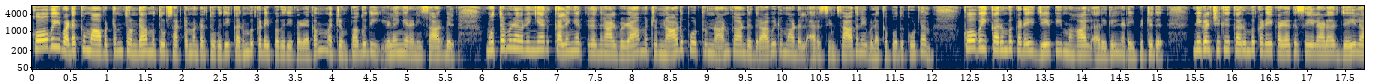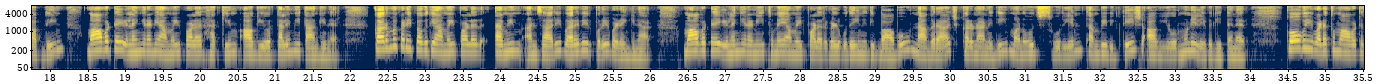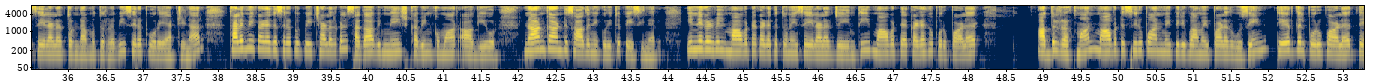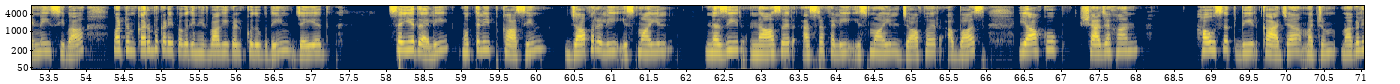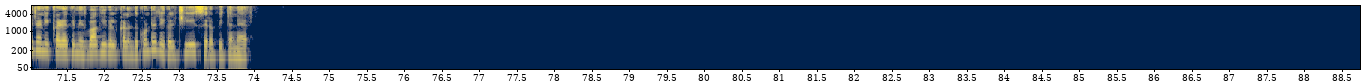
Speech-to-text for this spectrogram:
கோவை வடக்கு மாவட்டம் தொண்டாமுத்தூர் சட்டமன்ற தொகுதி கரும்புக்கடை பகுதி கழகம் மற்றும் பகுதி இளைஞர் அணி சார்பில் முத்தமிழறிஞர் கலைஞர் பிறந்தநாள் விழா மற்றும் நாடு போற்றும் நான்காண்டு திராவிட மாடல் அரசின் சாதனை விளக்க பொதுக்கூட்டம் கோவை கரும்புக்கடை ஜேபி மஹால் அருகில் நடைபெற்றது. நிகழ்ச்சிக்கு கரும்புக்கடை கழக செயலாளர் ஜெயிலாப்தீன் மாவட்ட இளைஞரணி அமைப்பாளர் ஹக்கீம் ஆகியோர் தலைமை தாங்கினர். கரும்புக்கடை பகுதி அமைப்பாளர் தமீம் அன்சாரி வரவேற்புரை வழங்கினார். மாவட்ட இளைஞரணி துணை அமைப்பாளர்கள் உதயநிதி பாபு நாகராஜ் கருணாநிதி மனோஜ் சூரியன் தம்பி விக்னேஷ் ஆகியோர் முன்னிலை வகித்தனர். கோவை வடக்கு மாவட்ட செயலாளர் தொண்டாமுத்து ரவி சிறப்பு உரையாற்றினார். தலைமை கழக சிறப்பு பேச்சாளர்கள் சகா விக்னேஷ் கவின்குமார் ஆகியோர் நான்காண்டு சாதனை குறித்து பேசினர். இந்நிகழ்வில் மாவட்ட கழக துணை செயலாளர் ஜெயந்தி மாவட்ட கழக பொறுப்பாளர் அப்துல் ரஹ்மான் மாவட்ட சிறுபான்மை பிரிவு அமைப்பாளர் உசேன் தேர்தல் பொறுப்பாளர் தென்னை சிவா மற்றும் கரும்புக்கடை பகுதி நிர்வாகிகள் குதுபுதீன் ஜெயத் சையத் அலி முத்தலீப் காசிம் ஜாஃபர் அலி இஸ்மாயில் நசீர் நாசர் அஸ்ரஃப் அலி இஸ்மாயில் ஜாஃபர் அப்பாஸ் யாகூப் ஷாஜஹான் ஹவுசத் பீர் காஜா மற்றும் மகளிர் கழக நிர்வாகிகள் கலந்து கொண்டு நிகழ்ச்சியை சிறப்பித்தனர்.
